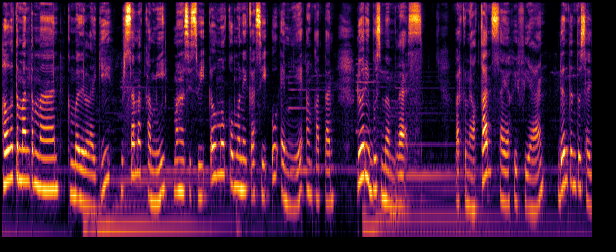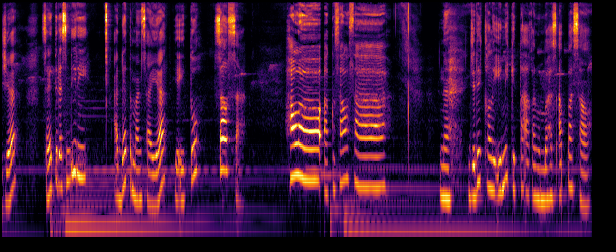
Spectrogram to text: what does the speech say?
Halo teman-teman, kembali lagi bersama kami mahasiswi Ilmu Komunikasi UMY angkatan 2019. Perkenalkan, saya Vivian dan tentu saja saya tidak sendiri. Ada teman saya yaitu Salsa. Halo, aku Salsa. Nah, jadi kali ini kita akan membahas apa, Sal?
